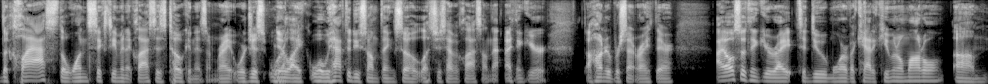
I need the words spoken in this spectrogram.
the class, the one 60 minute class is tokenism, right? We're just we're Yeah. like, well, we have to do something, so let's just have a class on that. I think you're hundred percent right there. I also think you're right to do more of a catechumenal model. Um,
